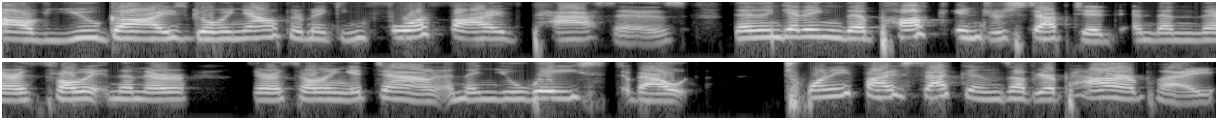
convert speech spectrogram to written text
of you guys going out there making four or five passes, then getting the puck intercepted, and then they're throwing, and then they're they're throwing it down, and then you waste about 25 seconds of your power play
